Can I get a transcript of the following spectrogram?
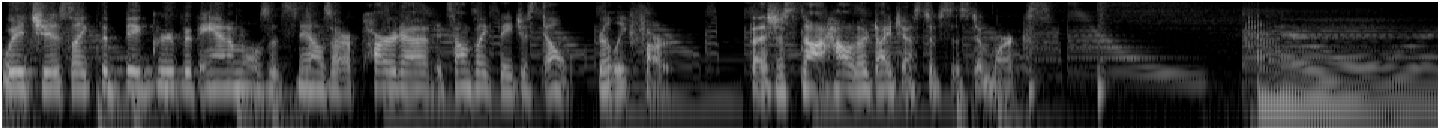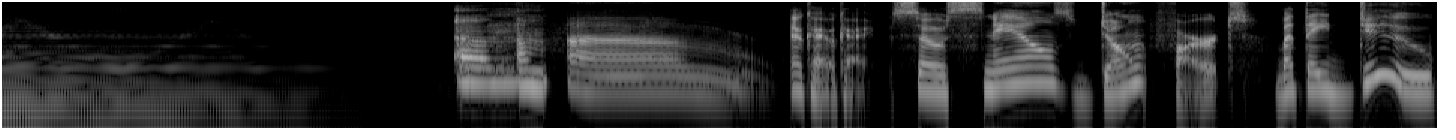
which is like the big group of animals that snails are a part of. It sounds like they just don't really fart. That's just not how their digestive system works. Um, Um, um, Okay, okay. So snails don't fart, but they do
